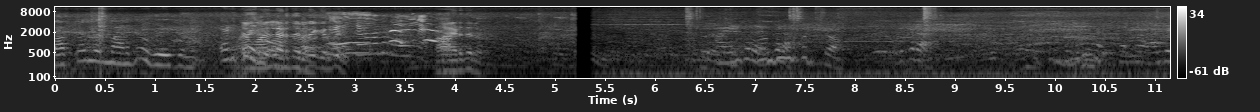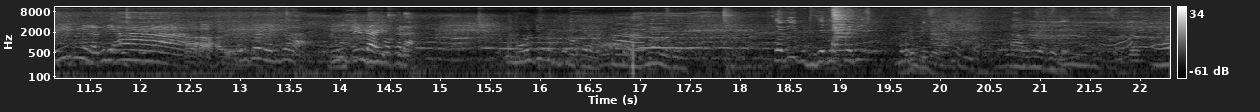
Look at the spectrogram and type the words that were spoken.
വസ്ത്ര നിർമ്മാണത്തിന് ഉപയോഗിക്കുന്നു. മൂട്ടി പിടിച്ച് പൊക്കടാ. ആ, അങ്ങനെ പിടി. ചെവി പിടി, ചെവി, ചെവി. ഇവിടെ പിടി. ആ, ഇവിടെ പിടി. ആ,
